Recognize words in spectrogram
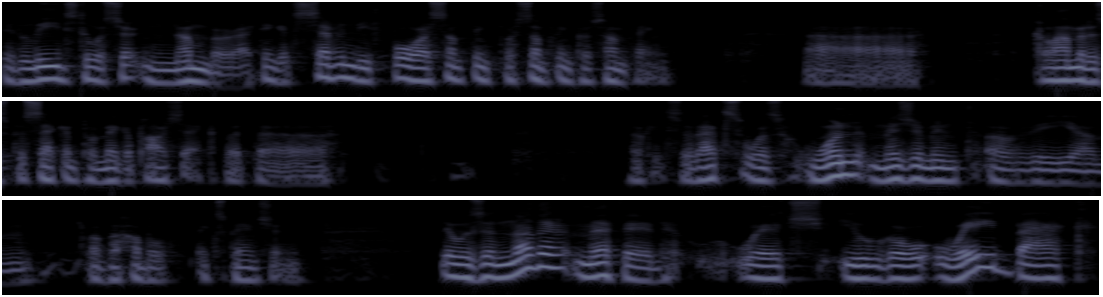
It leads to a certain number. I think it's seventy-four something per something per something. Uh, kilometers per second per megaparsec. But uh, okay, so that was one measurement of the um, of the Hubble expansion. There was another method which you go way back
